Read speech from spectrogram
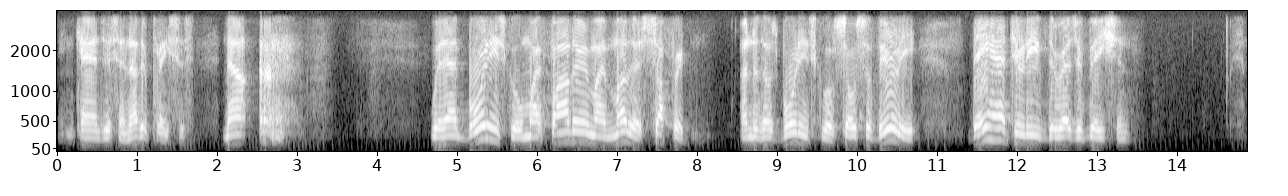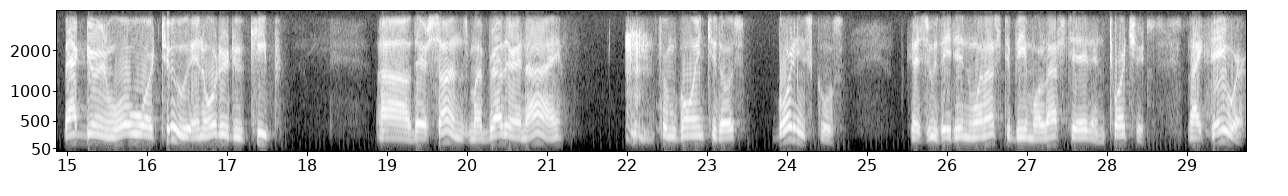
in Kansas and other places. Now, with that boarding school, my father and my mother suffered under those boarding schools so severely, they had to leave the reservation back during World War II in order to keep uh, their sons, my brother and I, from going to those boarding schools because they didn't want us to be molested and tortured like they were.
